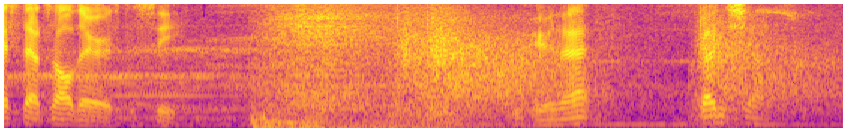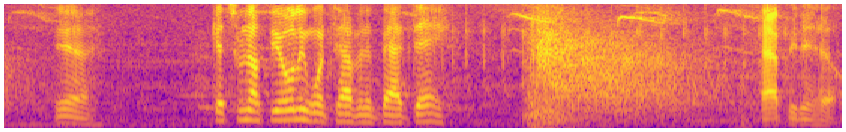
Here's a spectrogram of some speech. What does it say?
Guess that's all there is to see. You hear that? Gunshots. Yeah. Guess we're not the only ones having a bad day. Happy to help.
